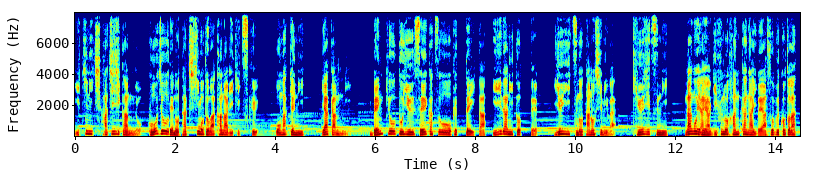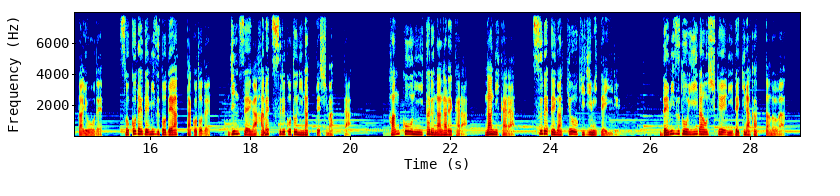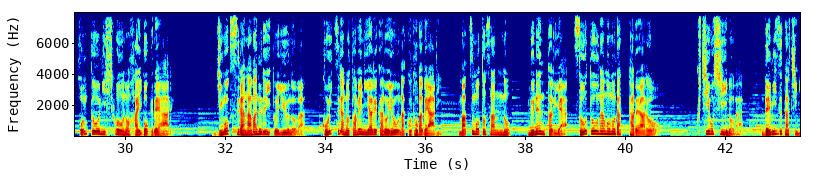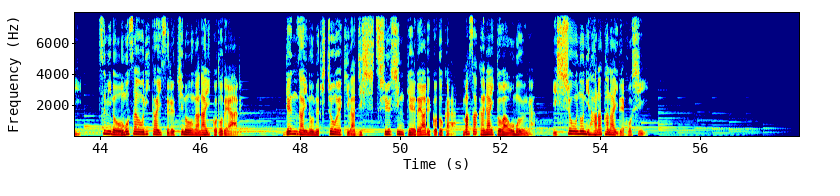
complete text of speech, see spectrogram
1日8時間の工場での立ち仕事はかなりきつくおまけに夜間に勉強という生活を送っていた飯田にとって唯一の楽しみは休日に名古屋や岐阜の繁華街で遊ぶことだったようでそこで出水と出会ったことで人生が破滅することになってしまった。犯行に至る流れから何から全てが狂気じみている。出水と飯田を死刑にできなかったのは本当に司法の敗北である。地獄すら生ぬるいというのはこいつらのためにやるかのような言葉であり松本さんの無念たるや相当なものだったであろう。口惜しいのは出水たちに罪の重さを理解する機能がないことである。現在の無期懲役は実質終身刑であることからまさかないとは思うが一生のに放たないでほしい。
